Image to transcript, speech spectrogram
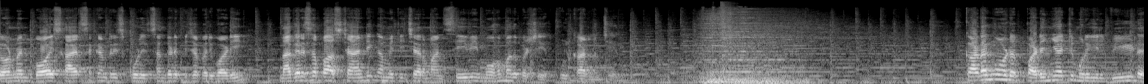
government boys higher secondary സ്കൂളിൽ സംഘടിപ്പിച്ച പരിപാടി നഗരസഭാ standing committee chairman C V Muhammad Basheer ഉദ്ഘാടനം ചെയ്തു. കടങ്ങോട് പടിഞ്ഞാറ്റുമുറിയിൽ വീട്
